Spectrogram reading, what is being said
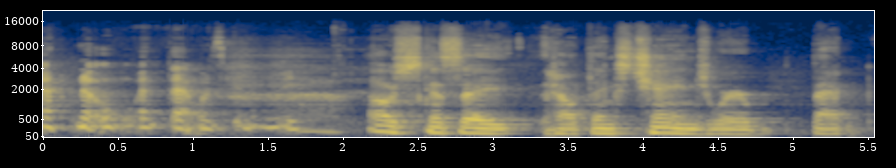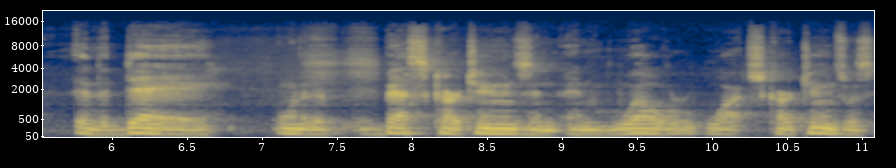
don't know what that was going to be. I was just gonna say how things change. Where back in the day, one of the best cartoons and, and well watched cartoons was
